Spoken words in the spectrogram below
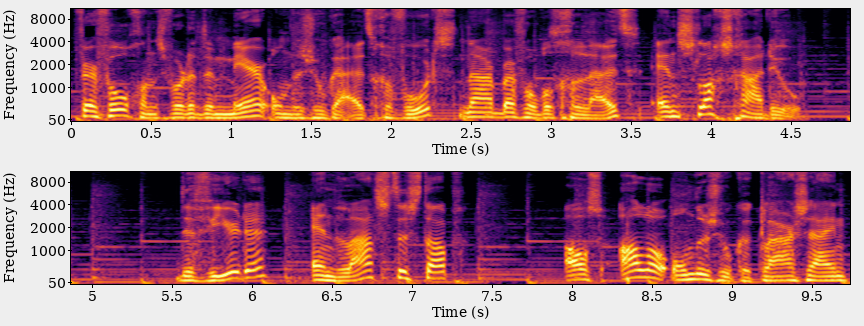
Vervolgens worden de MER-onderzoeken uitgevoerd naar bijvoorbeeld geluid en slagschaduw. De vierde en laatste stap. Als alle onderzoeken klaar zijn,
